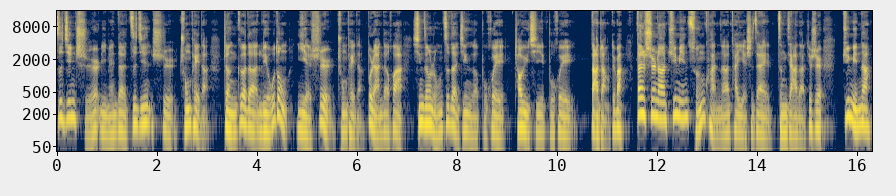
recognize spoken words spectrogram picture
资金池里面的资金是充沛的，整个的流动也是充沛的，不然的话，新增融资的金额不会超预期，不会大涨，对吧？但是呢，居民存款呢，它也是在增加的，就是居民呢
